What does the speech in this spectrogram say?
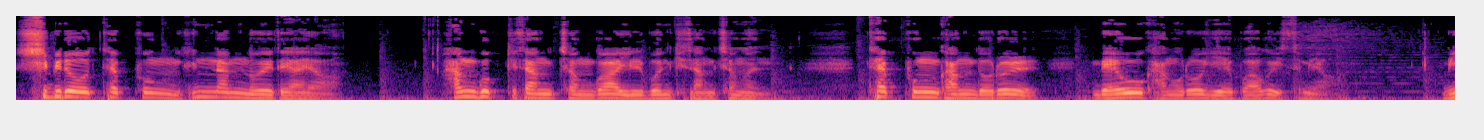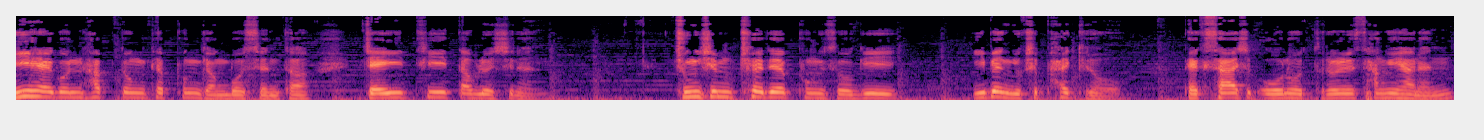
11호 태풍 흰남노에 대하여 한국기상청과 일본 기상청은 태풍 강도를 매우 강으로 예보하고 있으며 미 해군 합동 태풍 경보센터 JTWC는 중심 최대 풍속이 268km, 145노트를 상회하는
